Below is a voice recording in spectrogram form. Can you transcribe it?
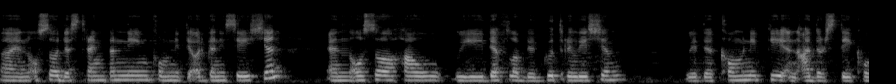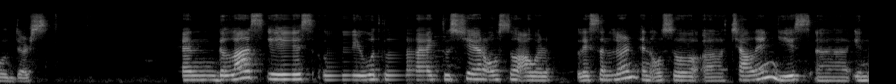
uh, and also the strengthening community organization, and also how we develop the good relation with the community and other stakeholders. And the last is we would like to share also our lesson learned and also uh, challenges uh, in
